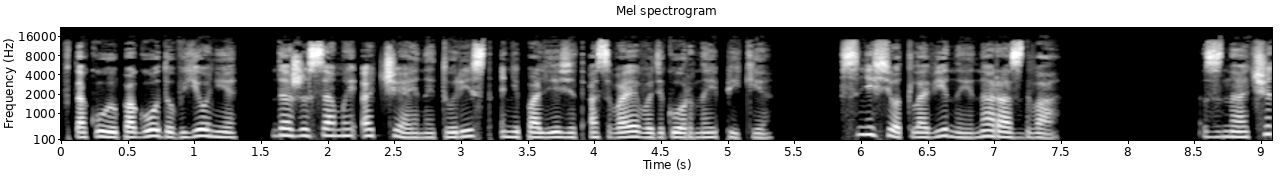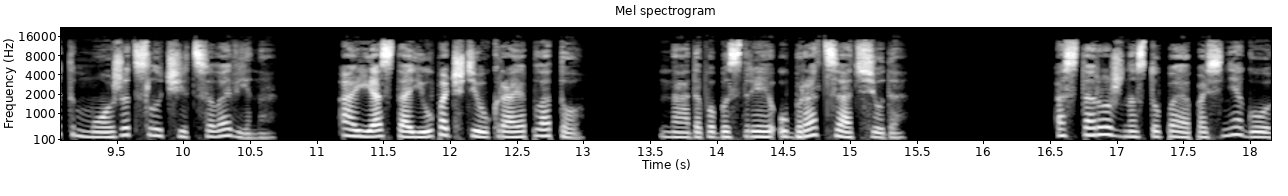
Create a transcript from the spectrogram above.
В такую погоду в Йоне даже самый отчаянный турист не полезет осваивать горные пики. Снесет лавины на раз-два. Значит, может случиться лавина. А я стою почти у края плато. Надо побыстрее убраться отсюда. Осторожно ступая по снегу,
